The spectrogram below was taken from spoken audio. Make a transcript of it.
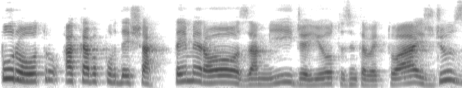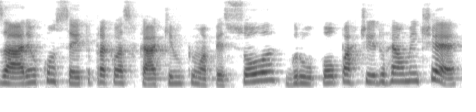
por outro, acaba por deixar temerosa a mídia e outros intelectuais de usarem o conceito para classificar aquilo que uma pessoa, grupo ou partido realmente é:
